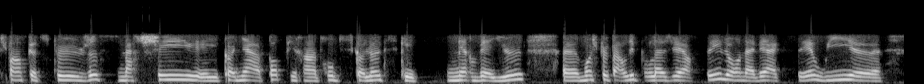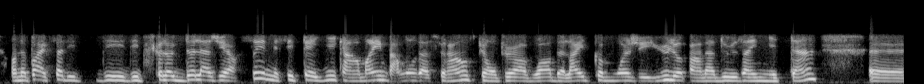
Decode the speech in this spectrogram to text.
je pense que tu peux juste marcher et cogner à la porte puis rentrer au psychologue, ce qui est merveilleux. Euh, moi, je peux parler pour la GRC. Là, on avait accès. Oui, euh, on n'a pas accès à des, psychologues de la GRC, mais c'est payé quand même par nos assurances, puis on peut avoir de l'aide comme moi j'ai eu là pendant deux ans et demi de temps. Euh,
